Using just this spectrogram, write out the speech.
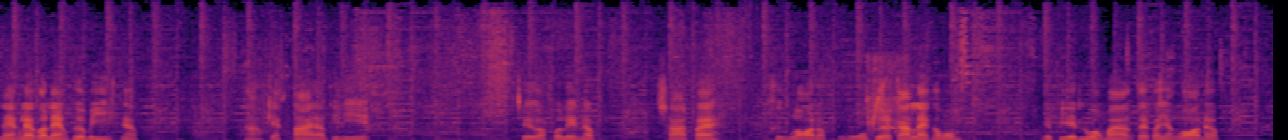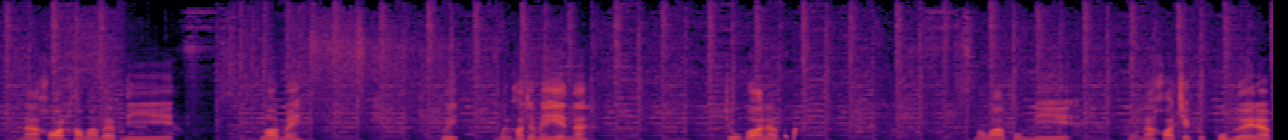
แรงแล้วก็แรงเพิ่มไปอีกนะครับอ้าวแกกตายแล้วทีนี้ เจอกับเฟอร์เรนครับชาร์จไปครึ่งหลอดครับโอ้โหเกิดอาการแหลกครับผม FPS ล่วงมาก แต่ก็ยังรอดนะครับ นาคอสเข้ามาแบบนี้ รอดไหมเฮ้ย เหมือนเขาจะไม่เห็นนะ จูก่อนนะครับ มาวาพุ่มนี้โหนาคอสเช็คทุกพุ่มเลยนะครับ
